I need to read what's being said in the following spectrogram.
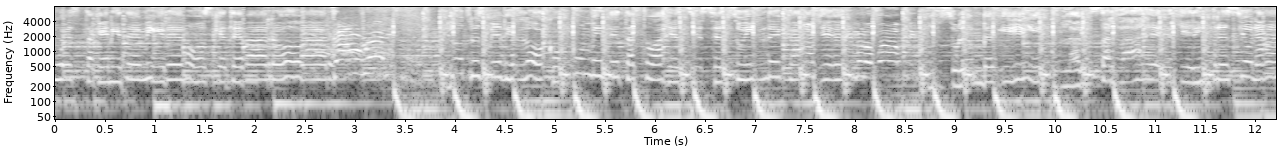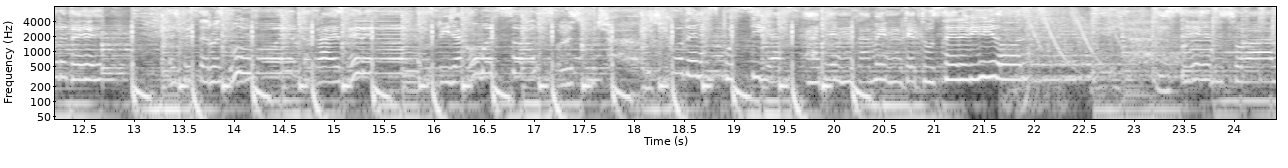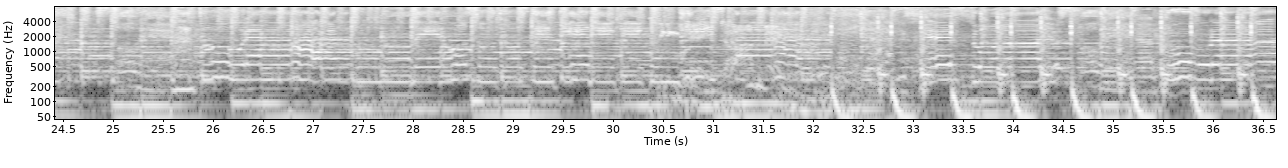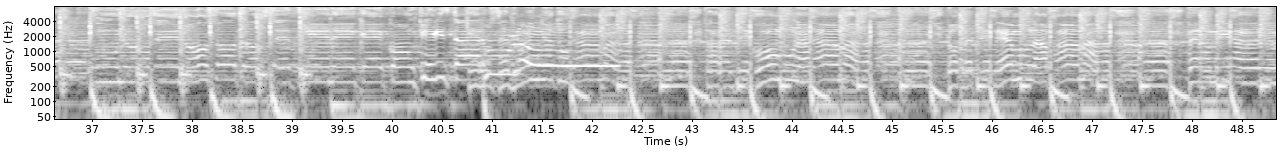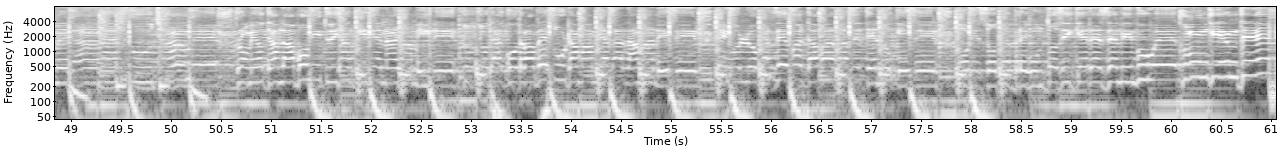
que ni te miremos que te va a robar. El otro es medio loco con 20 tatuajes y ese swing de calle. Y su Lamborghini con labios salvajes quiere impresionarte. El tercero es un poeta, trae serenatas, brilla como el sol. Solo escucha. El chico de las poesías, atentamente tu servidor. Y sensual, sobrenatural, uno de nosotros te tiene. quieres de mi buey. ¿Con quién te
